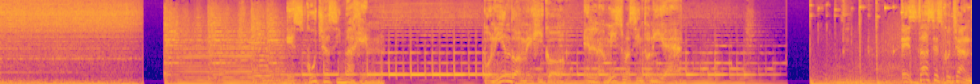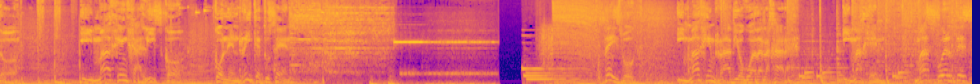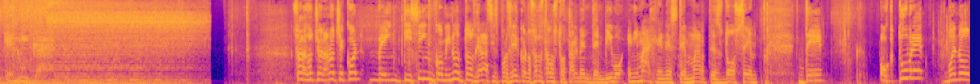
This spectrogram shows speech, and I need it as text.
Escuchas imagen. Poniendo a México en la misma sintonía. Estás escuchando Imagen Jalisco con Enrique Tucen. Facebook, Imagen Radio Guadalajara. Imagen, más fuertes que nunca. Son las 8 de la noche con 25 minutos. Gracias por seguir con nosotros. Estamos totalmente en vivo en imagen este martes 12 de octubre. Bueno,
